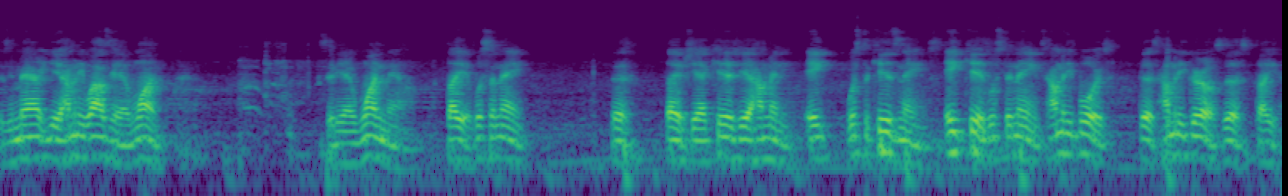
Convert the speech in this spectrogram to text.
Is he married? Yeah. How many wives he had? One. He said he had one now. Tayyip, what's her name? Uh, this. Tayyip, she had kids? Yeah, how many? Eight. What's the kids' names? Eight kids. What's their names? How many boys? This. How many girls? This. Tayyip.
